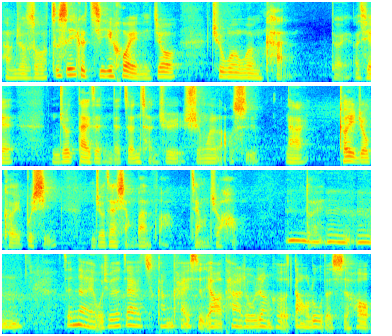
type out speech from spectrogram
他们就说这是一个机会，你就去问问看，对，而且你就带着你的真诚去询问老师，那可以就可以，不行你就再想办法，这样就好。嗯，对，嗯嗯，真的，我觉得在刚开始要踏入任何道路的时候，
